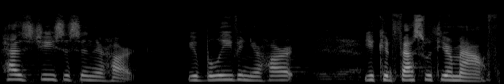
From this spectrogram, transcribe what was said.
has Jesus in their heart. You believe in your heart, Amen. you confess with your mouth.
